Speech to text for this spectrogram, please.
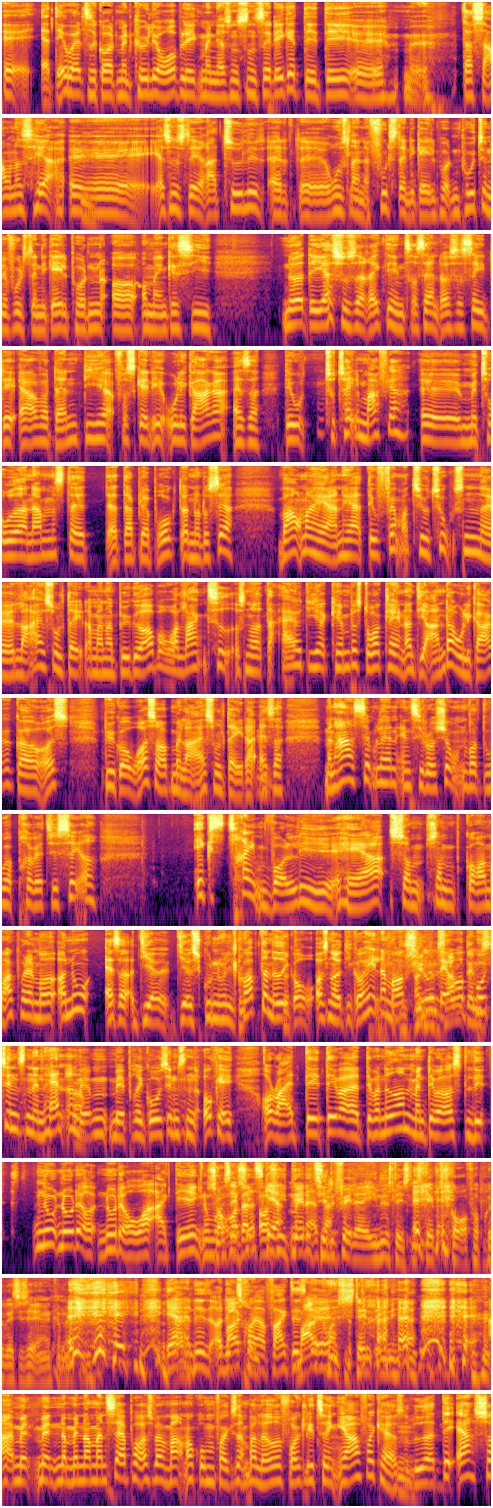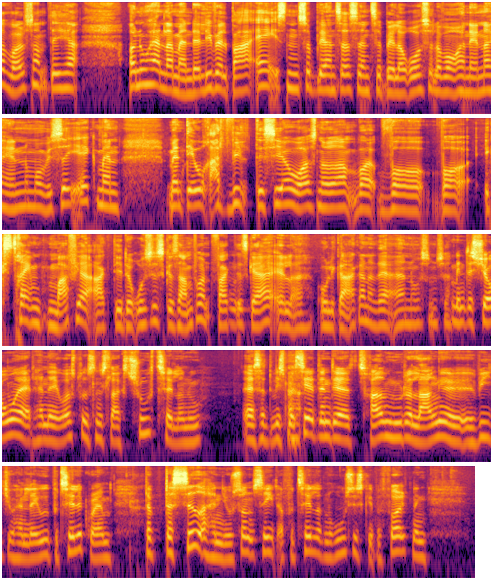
Øh, ja, det er jo altid godt med et køligt overblik, men jeg synes sådan set ikke, at det er det, øh, der savnes her. Mm. Øh, jeg synes, det er ret tydeligt, at øh, Rusland er fuldstændig gal på den, Putin er fuldstændig gal på den, og, og man kan sige, noget af det, jeg synes er rigtig interessant også at se, det er, hvordan de her forskellige oligarker, altså det er jo total mafia-metoder øh, nærmest, at, at der bliver brugt, og når du ser Wagner-herren her, det er jo 25.000 øh, lejesoldater, man har bygget op over lang tid og sådan noget. Der er jo de her kæmpe store klaner, de andre oligarker gør jo også, bygger jo også op med lejesoldater. Mm. Altså, man har simpelthen en situation, hvor du har privatiseret ekstremt voldelige herrer, som, som går amok på den måde. Og nu, altså, de har, de har skudt en helikopter ned i går, og sådan noget. De går helt amok, og nu laver Putin sådan en handel ja. med dem, med Prigozhin, sådan, okay, alright, det, det, var, det var nederen, men det var også lidt, nu, nu, er, det, nu er det overagtigt, ikke? Nu må så se, også, hvad der sker. Også i dette altså... tilfælde er enhedslisten skeptisk over for privatiseringer, kan man sige. ja, det, og det meget tror jeg faktisk... Meget øh, konsistent egentlig her. Ej, men, men, men når man ser på også, hvad Wagner-gruppen for eksempel har lavet frygtelige ting i Afrika og så mm. videre, det er så voldsomt det her. Og nu handler man det alligevel bare af, sådan, så bliver han så sendt til Belarus, eller hvor han ender henne, nu må vi se, ikke? Men, men det er jo ret vildt. Det siger jo også noget om, hvor, hvor, hvor ekstremt mafiaagtigt det russiske samfund faktisk er, eller oligarkerne der er nu, synes jeg. Men det sjove er, at han er jo også blevet sådan en slags truth-teller nu. Altså, hvis man ja. ser den der 30 minutter lange øh, video, han lavede ud på Telegram, der, der sidder han jo sådan set og fortæller den russiske befolkning,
